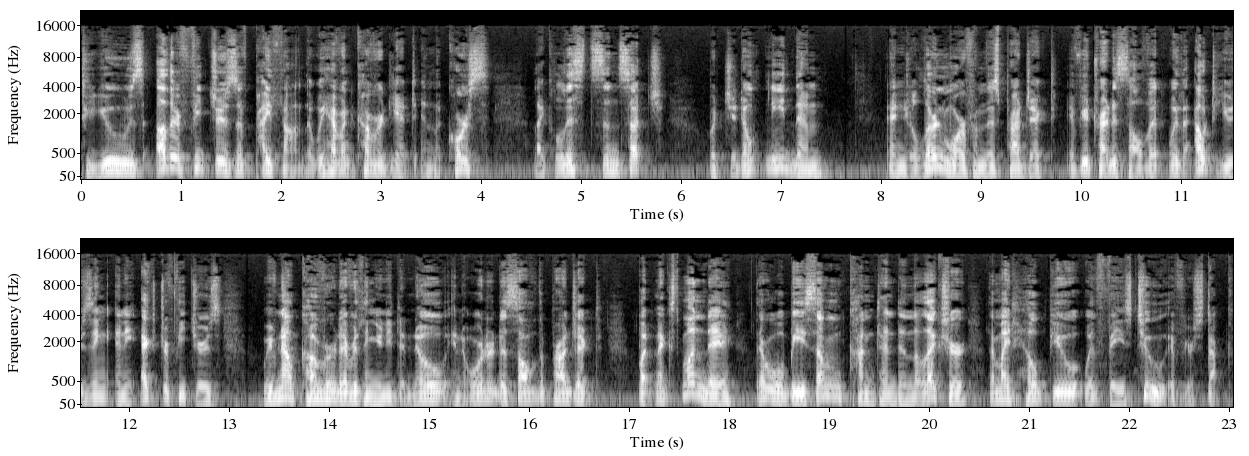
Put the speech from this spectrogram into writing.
to use other features of Python that we haven't covered yet in the course, like lists and such, but you don't need them and you'll learn more from this project if you try to solve it without using any extra features. We've now covered everything you need to know in order to solve the project, but next Monday there will be some content in the lecture that might help you with phase 2 if you're stuck.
